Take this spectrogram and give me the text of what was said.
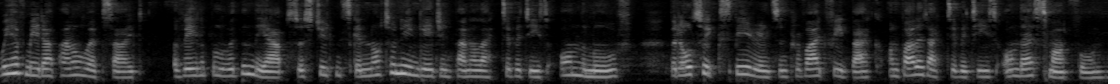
We have made our panel website available within the app so students can not only engage in panel activities on the move, but also experience and provide feedback on pilot activities on their smartphone.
